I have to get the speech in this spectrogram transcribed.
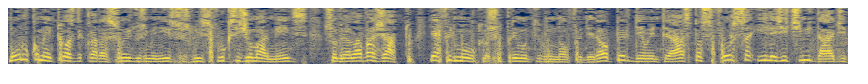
Moro comentou as declarações dos ministros Luiz Fux e Gilmar Mendes sobre a Lava Jato e afirmou que o Supremo Tribunal Federal perdeu, entre aspas, força e legitimidade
